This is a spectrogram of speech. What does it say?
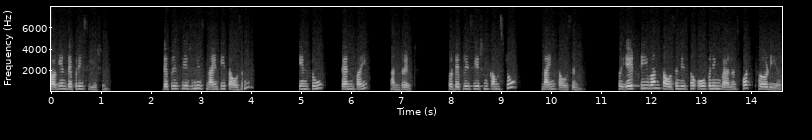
So again depreciation. Depreciation is 90,000 into 10 by 100. So depreciation comes to 9000. So 81,000 is the opening balance for third year.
